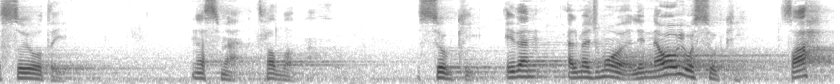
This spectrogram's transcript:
السيوطي. نسمع تفضل. السبكي. إذا المجموع للنووي والسبكي صح؟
